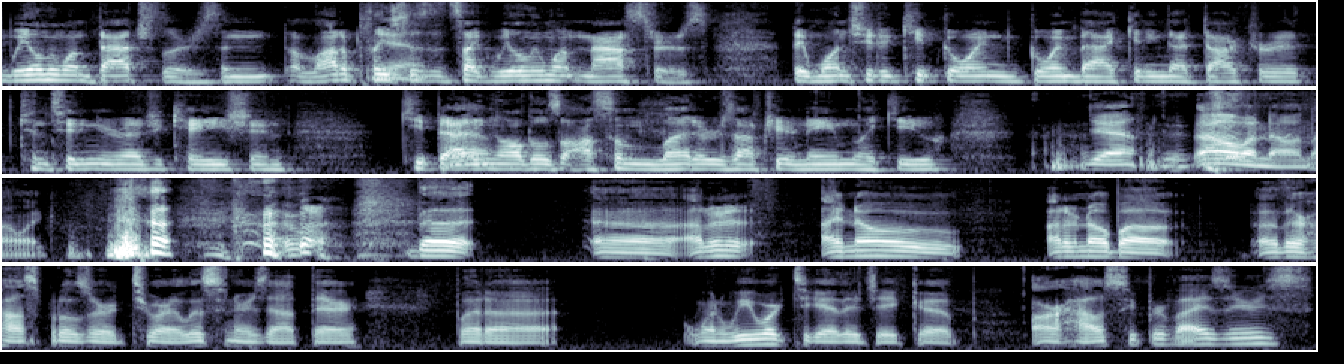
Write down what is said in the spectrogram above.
we only want bachelors and a lot of places Yeah. it's like we only want masters they want you to keep going going back getting that doctorate continuing your education keep Yeah. adding all those awesome letters after your name like you Yeah. Oh no, not like the. Uh, I don't. I know. I don't know about other hospitals or to our listeners out there, but uh, when we worked together, Jacob, our house supervisors,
